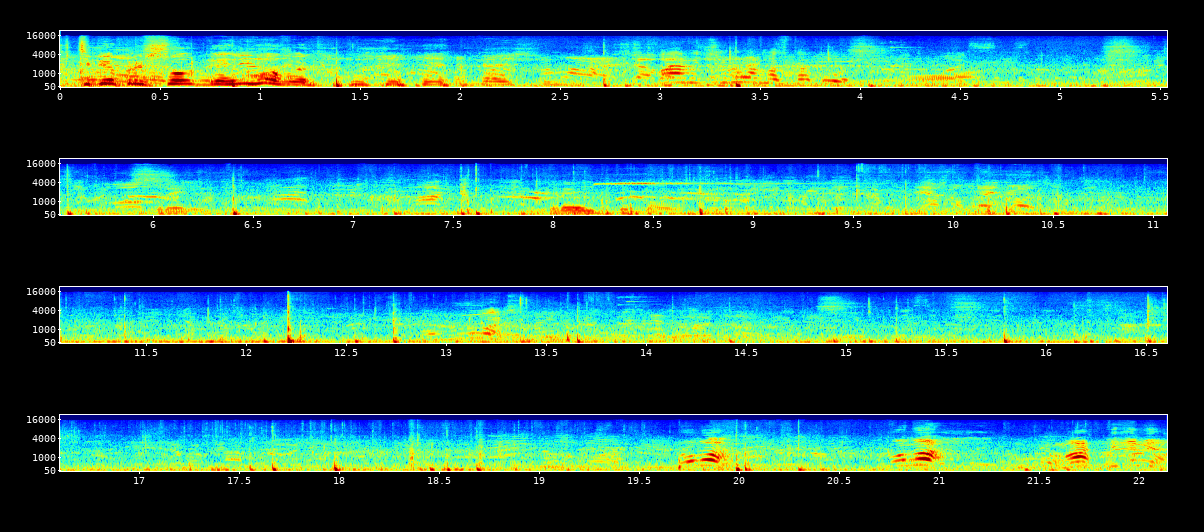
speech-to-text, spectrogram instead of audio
К тебе пришел game over. Great. Great ты. пройдет. Рома! Рома! Мат, перемен!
